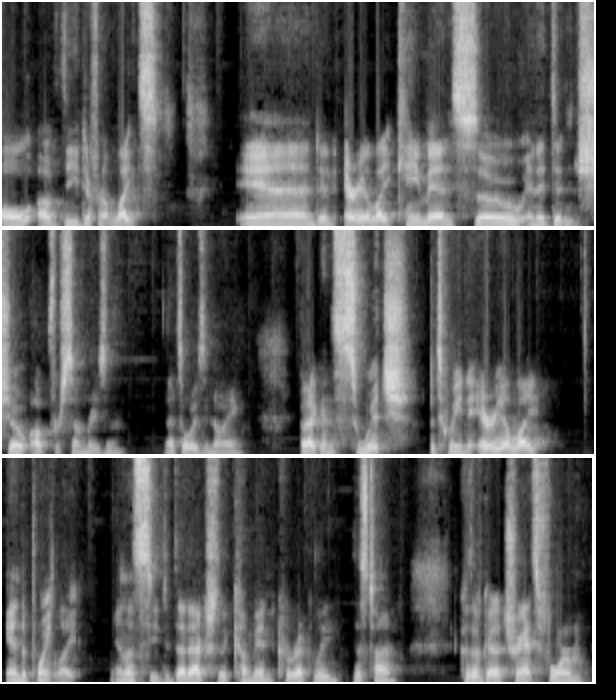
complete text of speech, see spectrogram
all of the different lights. And an area light came in, so, and it didn't show up for some reason. That's always annoying. But I can switch between the area light and the point light. And let's see, did that actually come in correctly this time? Because I've got a transform,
